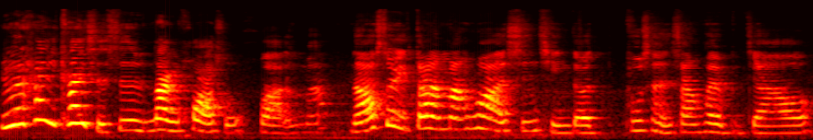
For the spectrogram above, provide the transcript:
因为他一开始是漫画所画的嘛，然后所以当然漫画的心情的铺陈上会比较。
